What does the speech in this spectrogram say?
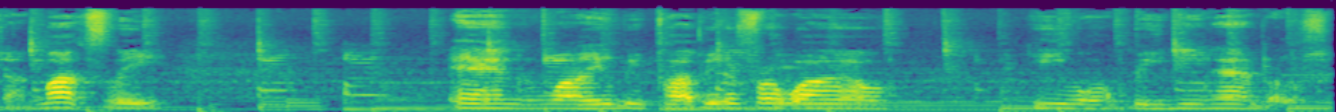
Jon Moxley. And while he'll be popular for a while, he won't be Dean Ambrose.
